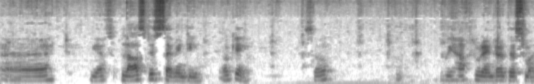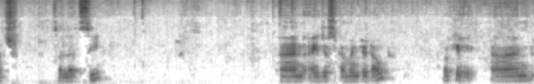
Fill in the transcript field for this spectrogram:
uh, we have last is 17 okay. So we have to render this much. So let's see. And I just comment it out okay and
